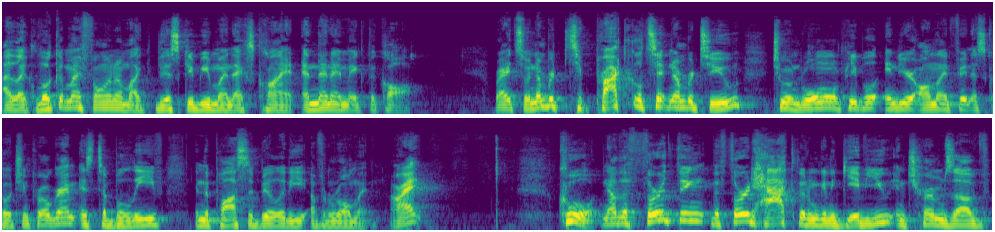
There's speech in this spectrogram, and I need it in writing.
I like look at my phone. I'm like, this could be my next client. And then I make the call right? So number t- practical tip number two to enroll more people into your online fitness coaching program is to believe in the possibility of enrollment. All right. Cool. Now the third thing, the third hack that I'm going to give you in terms of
